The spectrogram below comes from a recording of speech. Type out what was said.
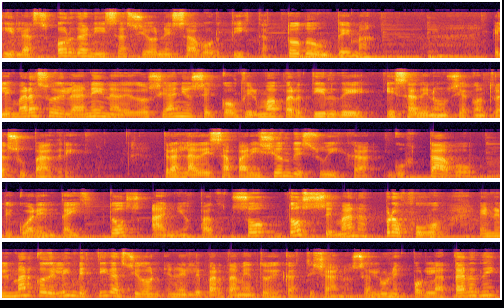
y las organizaciones abortistas, todo un tema. El embarazo de la nena de 12 años se confirmó a partir de esa denuncia contra su padre. Tras la desaparición de su hija, Gustavo, de 42 años, pasó dos semanas prófugo en el marco de la investigación en el departamento de Castellanos. El lunes por la tarde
